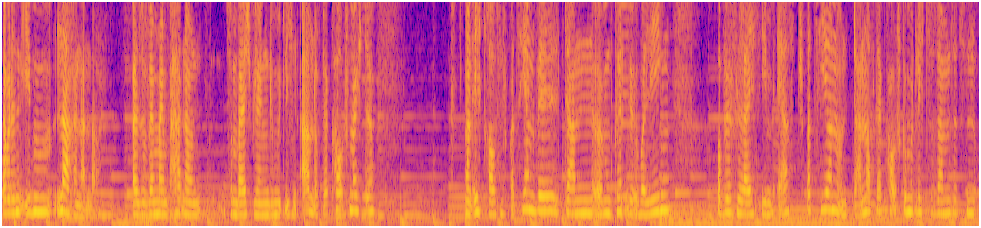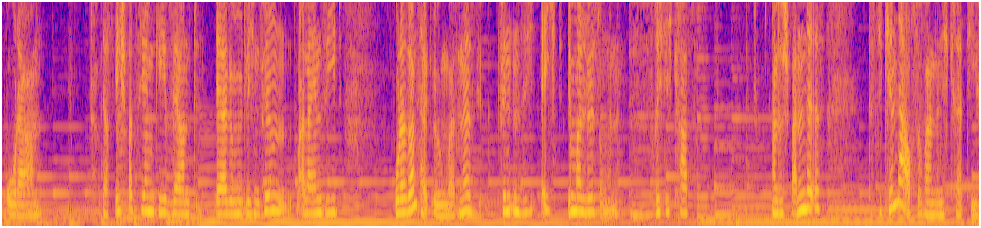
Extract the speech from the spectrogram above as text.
aber dann eben nacheinander. Also wenn mein Partner zum Beispiel einen gemütlichen Abend auf der Couch möchte, und ich draußen spazieren will, dann ähm, könnten wir überlegen, ob wir vielleicht eben erst spazieren und dann auf der Couch gemütlich zusammensitzen oder dass ich spazieren gehe, während er gemütlichen Film allein sieht oder sonst halt irgendwas. Ne? Es finden sich echt immer Lösungen. Das ist richtig krass. Und das Spannende ist, dass die Kinder auch so wahnsinnig kreativ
